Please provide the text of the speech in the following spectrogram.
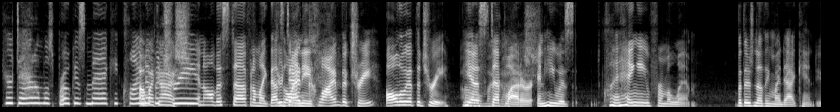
Your dad almost broke his neck. He climbed Oh up a gosh. tree and all this stuff. And I'm like, That's Your all I need. climbed the tree. all the way up the tree. He had Oh a my step ladder and he was hanging from a limb. But there's nothing my dad can't do.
